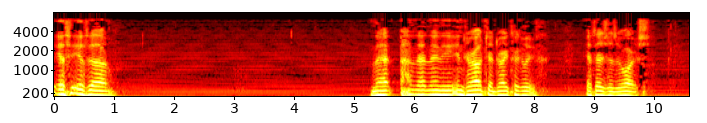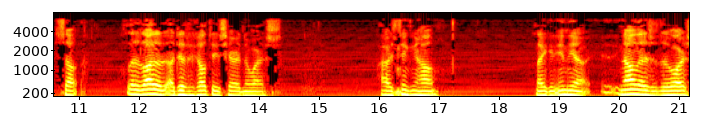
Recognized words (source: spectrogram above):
If if uh, that that may be interrupted very quickly if there's a divorce. So there's a lot of uh, difficulties here in the West. I was thinking how, like in India, now there's a divorce,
